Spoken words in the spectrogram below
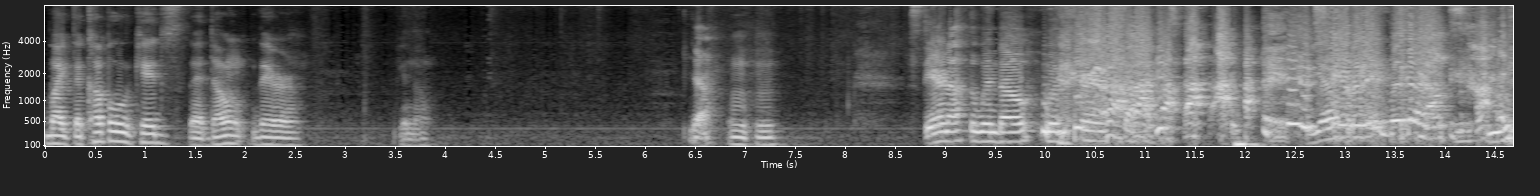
Like the couple of kids that don't, they're, you know, yeah mm-hmm. staring out the window when you're inside. staring in when they're outside.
